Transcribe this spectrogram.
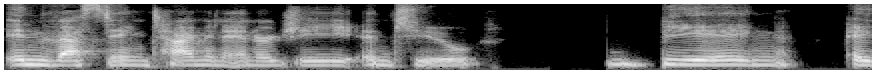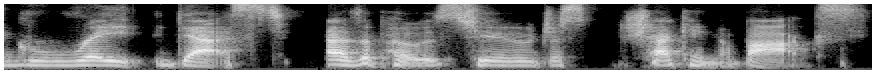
investing time and energy into being a great guest as opposed to just checking a box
